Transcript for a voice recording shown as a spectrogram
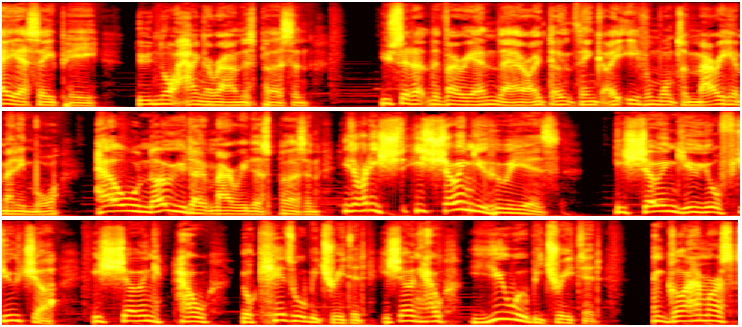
ASAP. Do not hang around this person. You said at the very end there, I don't think I even want to marry him anymore. Hell no, you don't marry this person. He's already sh- he's showing you who he is. He's showing you your future. He's showing how your kids will be treated. He's showing how you will be treated. And glamorous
